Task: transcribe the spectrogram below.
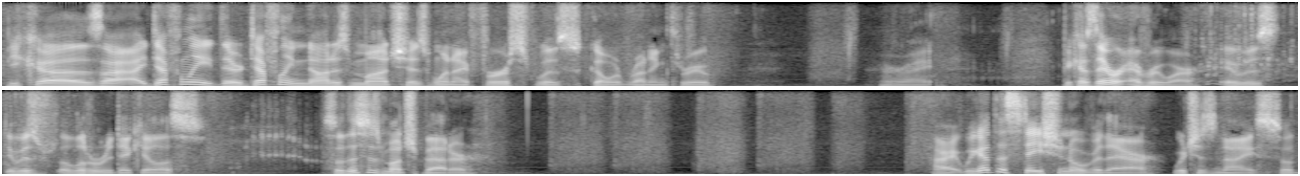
Because I, definitely they're definitely not as much as when I first was going running through. All right. Because they were everywhere. It was it was a little ridiculous. So this is much better. All right, we got the station over there, which is nice. So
